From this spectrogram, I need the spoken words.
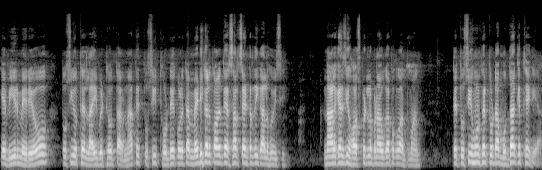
ਕਿ ਵੀਰ ਮੇਰਿਓ, ਤੁਸੀਂ ਉੱਥੇ ਲਾਈ ਬੈਠੇ ਹੋ ਧਰਨਾ ਤੇ ਤੁਸੀਂ ਤੁਹਾਡੇ ਕੋਲੇ ਤਾਂ ਮੈਡੀਕਲ ਕਾਲਜ ਤੇ ਰਿਸਰਚ ਸੈਂਟਰ ਦੀ ਗੱਲ ਹੋਈ ਸੀ। ਨਾਲ ਕਹਿੰਦੇ ਸੀ ਹਸਪੀਟਲ ਬਣਾਊਗਾ ਭਗਵੰਤ ਮਾਨ। ਤੇ ਤੁਸੀਂ ਹੁਣ ਫਿਰ ਤੁਹਾਡਾ ਮੁੱਦਾ ਕਿੱਥੇ ਗਿਆ?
